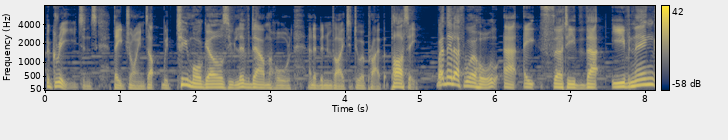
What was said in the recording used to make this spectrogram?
agreed, and they joined up with two more girls who lived down the hall and had been invited to a private party. When they left Hall at 8.30 that evening,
